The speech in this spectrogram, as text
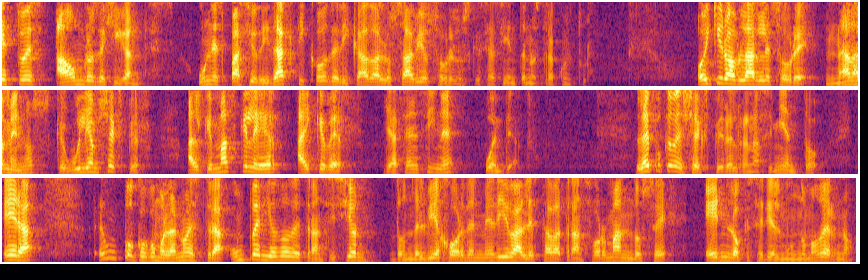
Esto es A Hombros de Gigantes, un espacio didáctico dedicado a los sabios sobre los que se asienta nuestra cultura. Hoy quiero hablarles sobre nada menos que William Shakespeare, al que más que leer hay que ver, ya sea en cine o en teatro. La época de Shakespeare, el Renacimiento, era un poco como la nuestra, un periodo de transición, donde el viejo orden medieval estaba transformándose en lo que sería el mundo moderno,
